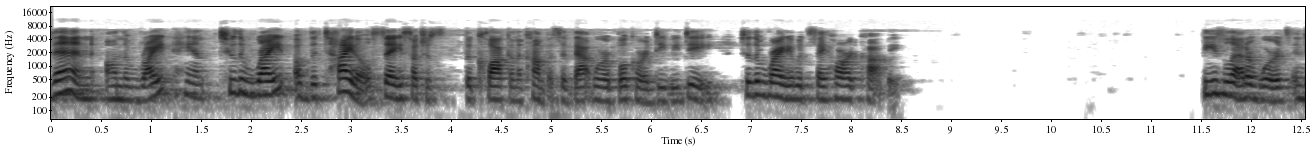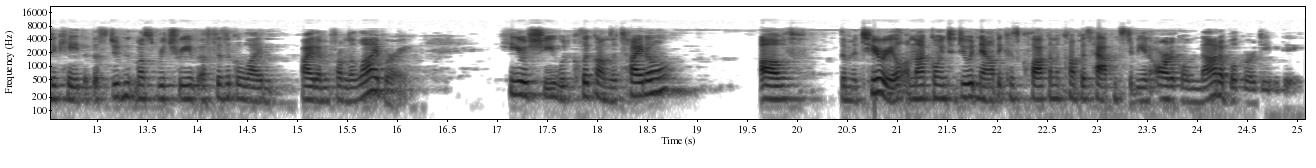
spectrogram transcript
Then on the right hand, to the right of the title, say such as The Clock and the Compass, if that were a book or a DVD, to the right it would say hard copy. These latter words indicate that the student must retrieve a physical item from the library. He or she would click on the title of the material. I'm not going to do it now because Clock and the Compass happens to be an article, not a book or a DVD,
